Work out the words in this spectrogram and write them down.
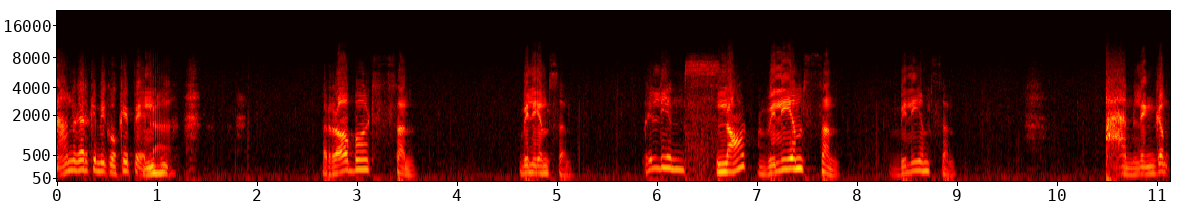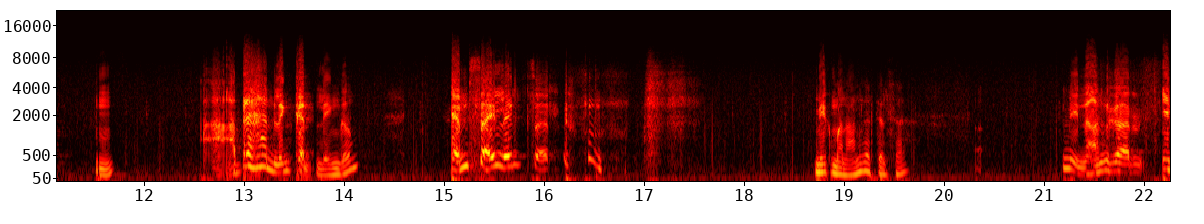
నాన్నగారికి మీకు ఒకే పేరు? మ్మ్. Robertson Williamson Williams not Williamson Williamson I'm Lingam Abraham Lincoln Lingam M silent sir మీకు మా నాన్నగారు తెలుసా? మీ నాన్నగారు ఈ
